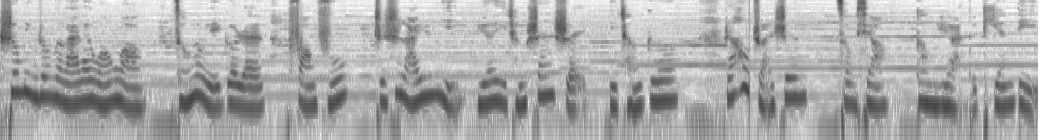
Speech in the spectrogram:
生命中的来来往往，总有一个人，仿佛只是来与你约一程山水，一程歌，然后转身走向更远的天地。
